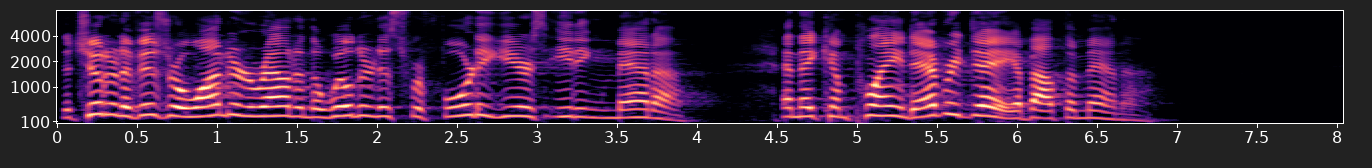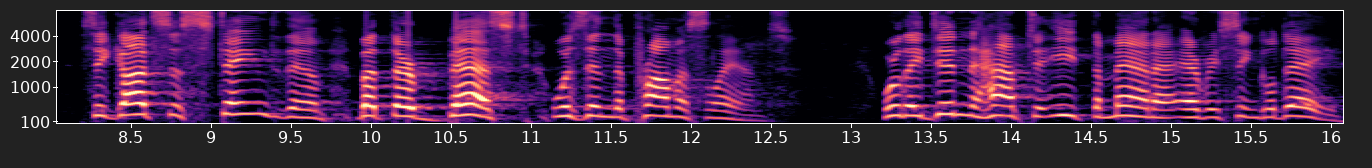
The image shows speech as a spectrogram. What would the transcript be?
The children of Israel wandered around in the wilderness for 40 years eating manna, and they complained every day about the manna. See, God sustained them, but their best was in the promised land, where they didn't have to eat the manna every single day.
